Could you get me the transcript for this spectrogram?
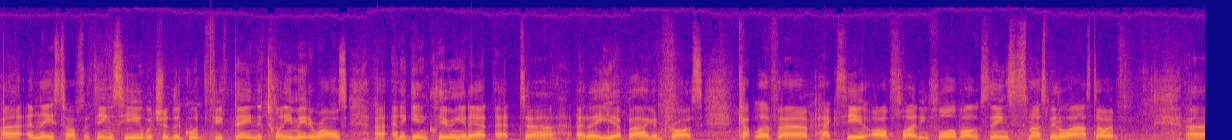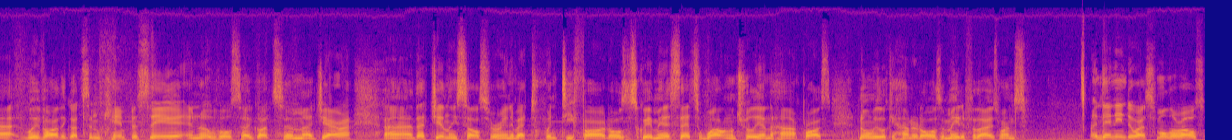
Uh, and these types of things here, which are the good 15 to 20 metre rolls. Uh, and again, clearing it out at, uh, at a uh, bargain price. A couple of uh, packs here of floating floor floorbox things. This must be the last of it. Uh, we've either got some Kempas there and we've also got some uh, Jarrah. Uh, that generally sells for around about $25 a square metre, so that's well and truly under half price. Normally look at $100 a metre for those ones. And then into our smaller rolls.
